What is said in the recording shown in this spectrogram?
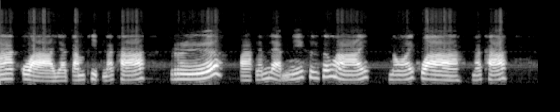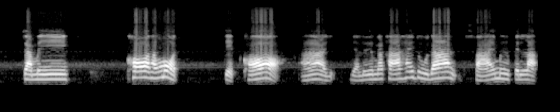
มากกว่า อย่าจำผิดนะคะ หรือปากแหลมๆนี้คือเครื่องหมายน้อยกว่านะคะ จะมีข้อทั้งหมด 7 ข้ออ่าอย่าลืมนะคะ ให้ดูด้านซ้ายมือเป็นหลัก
